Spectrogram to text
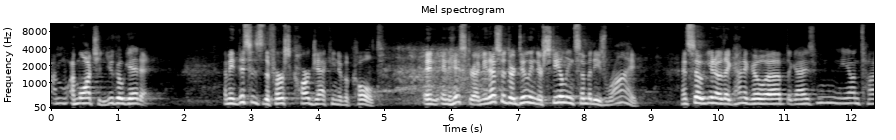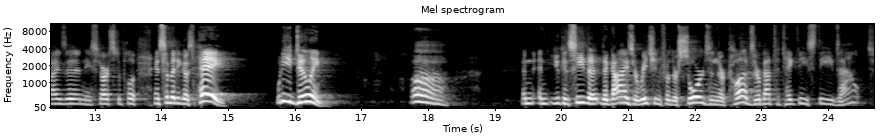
I'm, I'm watching. You go get it. I mean, this is the first carjacking of a cult in, in history. I mean, that's what they're doing. They're stealing somebody's ride. And so, you know, they kind of go up. The guy's, hmm, he unties it and he starts to pull. And somebody goes, Hey, what are you doing? Oh, and, and you can see the, the guys are reaching for their swords and their clubs. They're about to take these thieves out.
